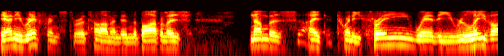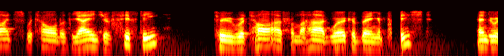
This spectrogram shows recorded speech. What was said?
The only reference to retirement in the Bible is Numbers 8:23, where the Levites were told at the age of 50 to retire from the hard work of being a priest and to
